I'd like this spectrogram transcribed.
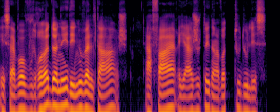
et ça va vous redonner des nouvelles tâches à faire et à ajouter dans votre to-do list.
